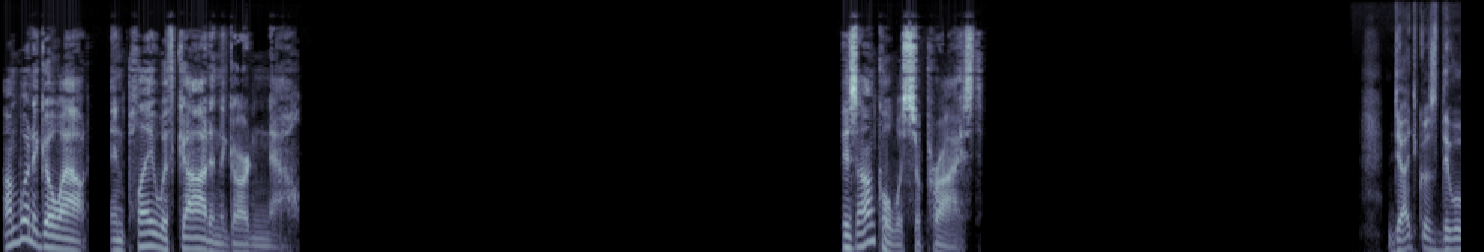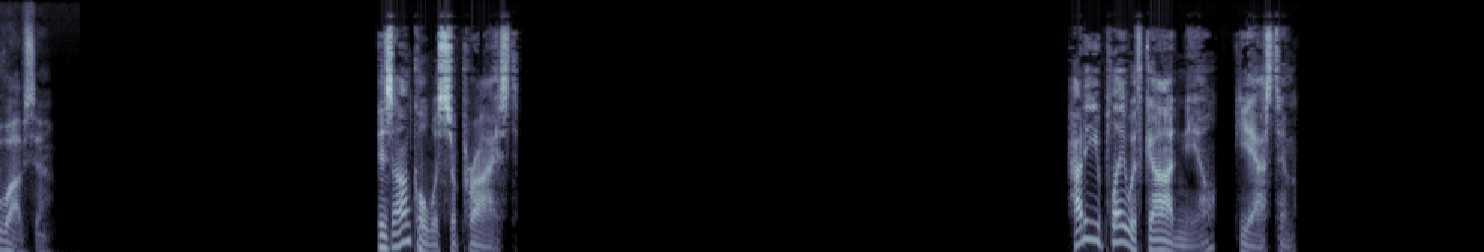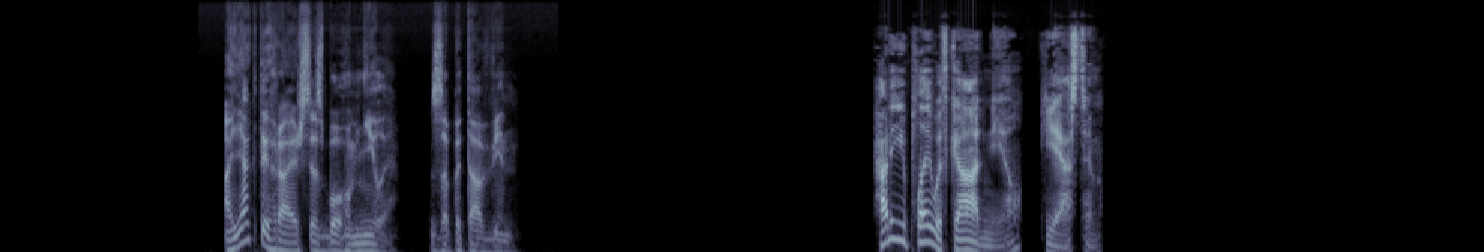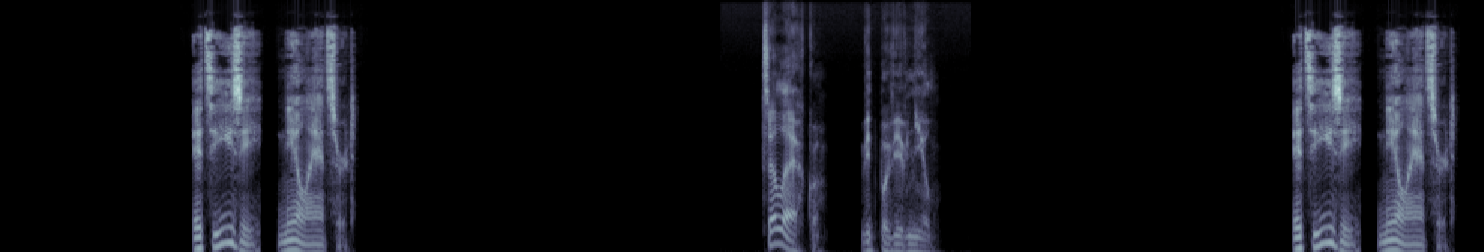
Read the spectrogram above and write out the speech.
I'm going to go out and play with God in the garden now. His uncle was surprised. Дядько здивувався. His uncle was surprised. How do you play with God, Neil? he asked him. А як ти граєшся з Богом, Ніле? запитав він. How do you play with God, Neil? he asked him. It's easy, Neil answered. Це легко, відповів Ніл. It's easy, Neil answered.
